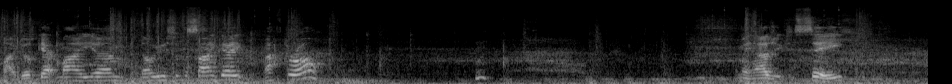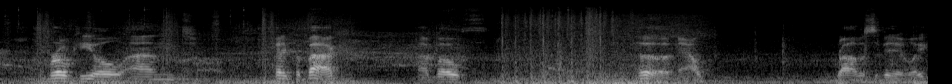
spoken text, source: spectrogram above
Might just get my um, no use of the side gate after all. Hmm. I mean, as you can see, Brochial and Paper Bag are both hurt now. Rather severely,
